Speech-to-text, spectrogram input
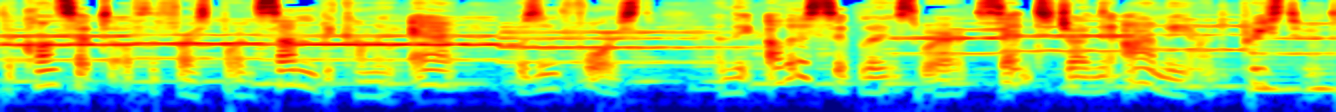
The concept of the firstborn son becoming heir was enforced, and the other siblings were sent to join the army or the priesthood.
